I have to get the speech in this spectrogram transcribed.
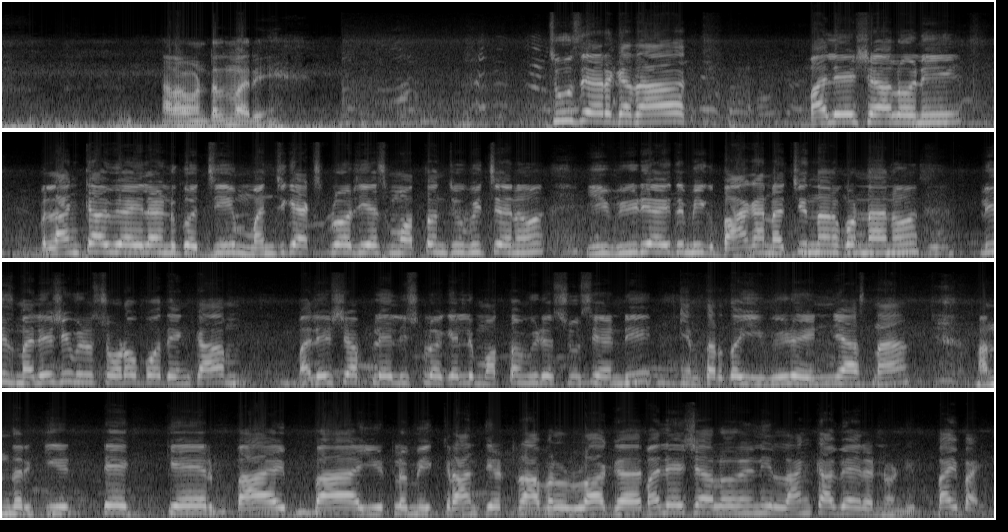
అలా ఉంటుంది మరి. చూశారు కదా మలేషియాలోని లంకావి ఐలాండ్కి వచ్చి మంచిగా ఎక్స్ప్లోర్ చేసి మొత్తం చూపించాను. ఈ వీడియో అయితే మీకు బాగా నచ్చింది అనుకున్నాను. ప్లీజ్ మలేషియా వీడియోస్ చూడకపోతే ఇంకా మలేషియా ప్లేలిస్ట్లోకి వెళ్ళి మొత్తం వీడియోస్ చూసేయండి. ఇంతటితో ఈ వీడియో ఎండ్ చేస్తున్నా. అందరికీ టేక్ కేర్ బాయ్ బాయ్ ఇట్లో మీ క్రాంతి ట్రావెల్ బ్లాగర్ మలేషియాలోని లంకావి ఐలాండ్ నుండి. Bye bye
